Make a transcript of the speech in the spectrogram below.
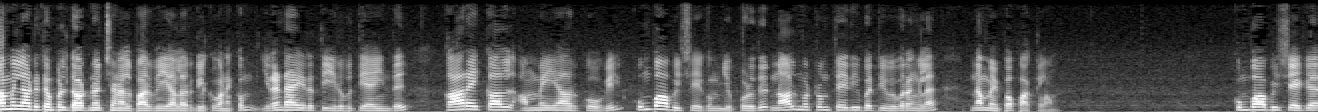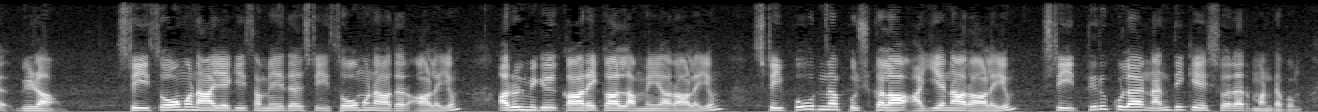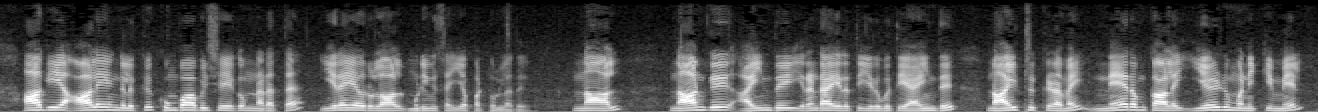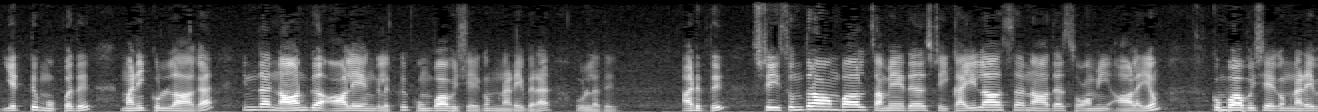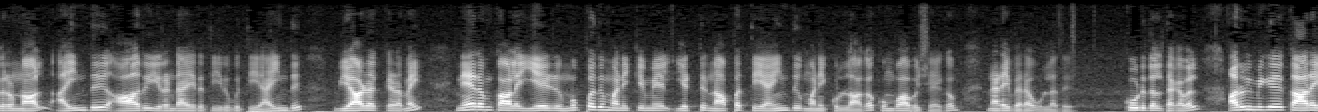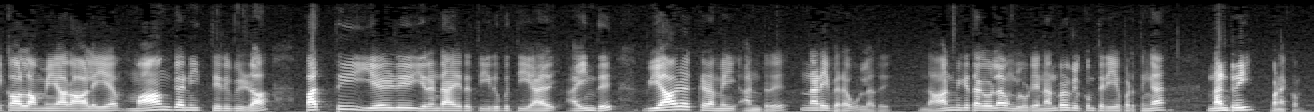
Tamil Nadu temple dot net channel பார்வையாளர்களுக்கு வணக்கம். இரண்டாயிரத்தி இருபத்தி ஐந்து காரைக்கால் அம்மையார் கோவில் கும்பாபிஷேகம் எப்பொழுது நாள் மற்றும் தேதி பற்றிய விவரங்களை நம்ம இப்போ பார்க்கலாம். கும்பாபிஷேக விழா. ஸ்ரீ சோமநாயகி சமேத ஸ்ரீ சோமநாதர் ஆலயம் அருள்மிகு காரைக்கால் அம்மையார் ஆலயம் ஸ்ரீ பூர்ண புஷ்கலா ஐயனார் ஆலயம் ஸ்ரீ திருக்குல நந்திகேஸ்வரர் மண்டபம். ஆகிய ஆலயங்களுக்கு கும்பாபிஷேகம் நடத்த இறையருளால் முடிவு செய்யப்பட்டுள்ளது. நாள் நான்கு ஐந்து இரண்டாயிரத்தி இருபத்தி ஐந்து ஞாயிற்றுக்கிழமை நேரம் காலை ஏழு மணிக்கு மேல் எட்டு முப்பது மணிக்குள்ளாக இந்த நான்கு ஆலயங்களுக்கு கும்பாபிஷேகம் நடைபெற உள்ளது. அடுத்து ஸ்ரீ சுந்தராம்பாள் சமேத ஸ்ரீ கைலாசநாதர் சுவாமி ஆலயம் கும்பாபிஷேகம் நடைபெறும் நாள் ஐந்து ஆறு இரண்டாயிரத்தி இருபத்தி ஐந்து வியாழக்கிழமை. நேரம் காலை ஏழு முப்பது மணிக்கு மேல் எட்டு நாற்பத்தி ஐந்து மணிக்குள்ளாக கும்பாபிஷேகம் நடைபெற உள்ளது. கூடுதல் தகவல் அருள்மிகு காரைக்கால் அம்மையார் ஆலய மாங்கனி திருவிழா பத்து ஏழு இரண்டாயிரத்தி இருபத்தி ஐந்து வியாழக்கிழமை அன்று நடைபெற உள்ளது. இந்த ஆன்மீக தகவலை உங்களுடைய நண்பர்களுக்கும் தெரியப்படுத்துங்க. நன்றி வணக்கம்.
